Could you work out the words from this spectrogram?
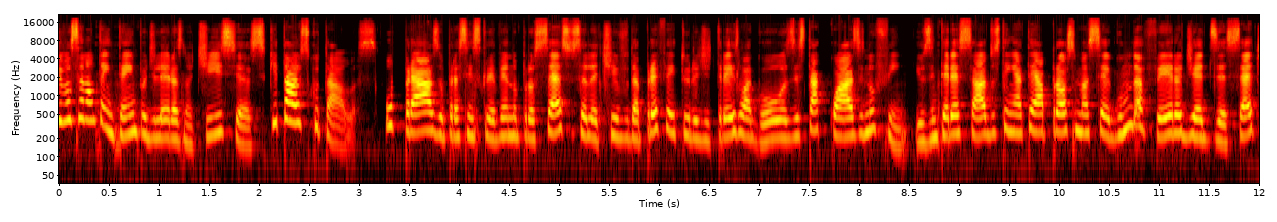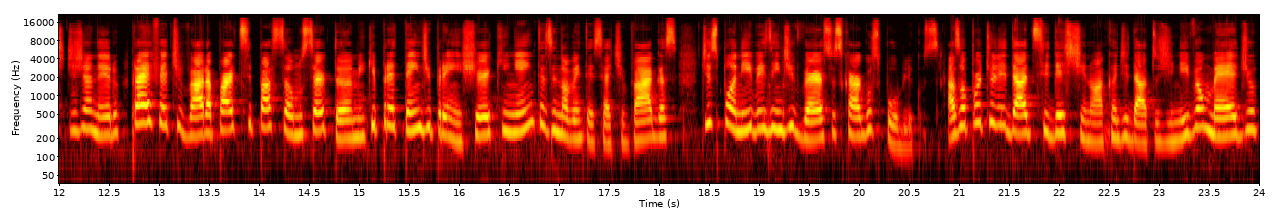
Se você não tem tempo de ler as notícias, que tal escutá-las? O prazo para se inscrever no processo seletivo da Prefeitura de Três Lagoas está quase no fim, e os interessados têm até a próxima segunda-feira, dia 17 de janeiro, para efetivar a participação no certame, que pretende preencher 597 vagas disponíveis em diversos cargos públicos. As oportunidades se destinam a candidatos de nível médio,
